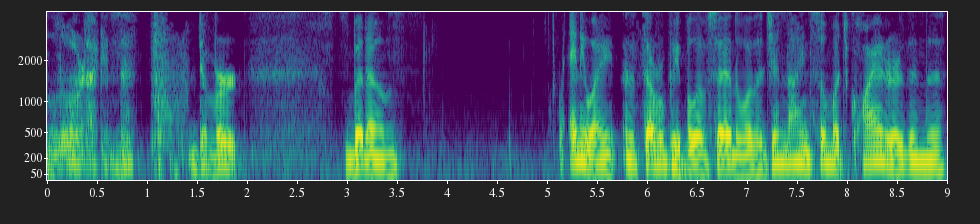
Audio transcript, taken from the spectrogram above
Lord, I can divert. But, um, anyway, uh, several people have said, well, the Gen 9 is so much quieter than the,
